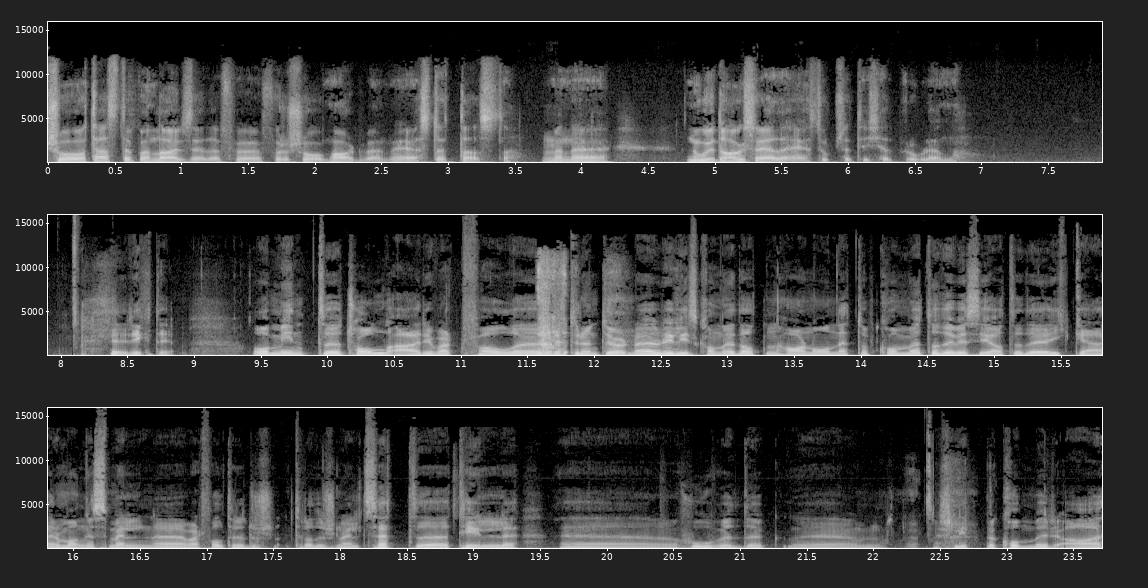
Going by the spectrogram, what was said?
se og teste på en live-CD for, for, å se om hardware er støttes. Da. Mm. Men eh, nå i dag så er det stort sett ikke et problem. Da. Riktig. Og Mint 12 er i hvert fall eh, rett rundt hjørnet. Releasekandidaten har nå nettopp kommet, og dvs. Si at det ikke er mange smellende, i hvert fall tradisjonelt sett, eh, til eh, hovedslippet eh, kommer av,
